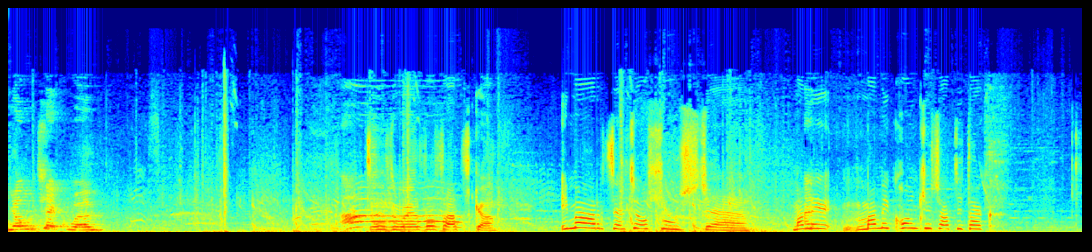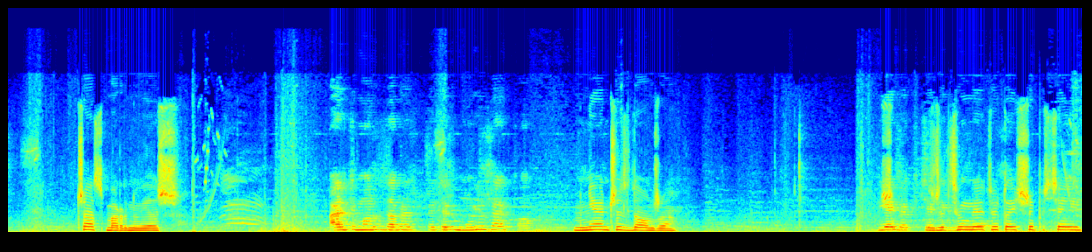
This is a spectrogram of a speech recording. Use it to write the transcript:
Ja uciekłem. To jest moja zasadzka. I Marcel, ty oszuście. Mamy, mamy kończyć, a ty tak... Czas marnujesz. Ale ty możesz zabrać przecież mój żeton. No Nie wiem, czy zdążę. Wierzę w ciebie. Że ty mnie tutaj szybciej...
